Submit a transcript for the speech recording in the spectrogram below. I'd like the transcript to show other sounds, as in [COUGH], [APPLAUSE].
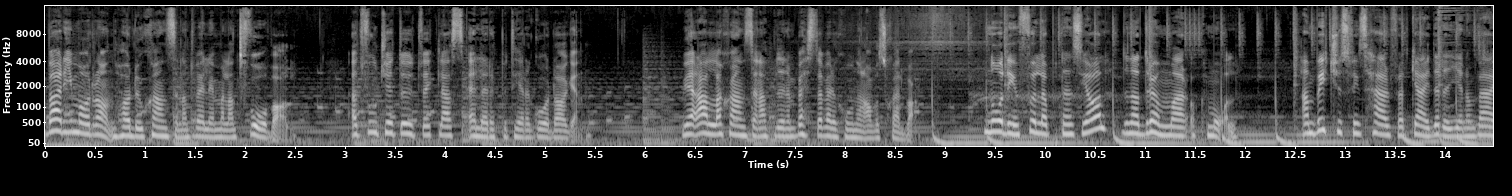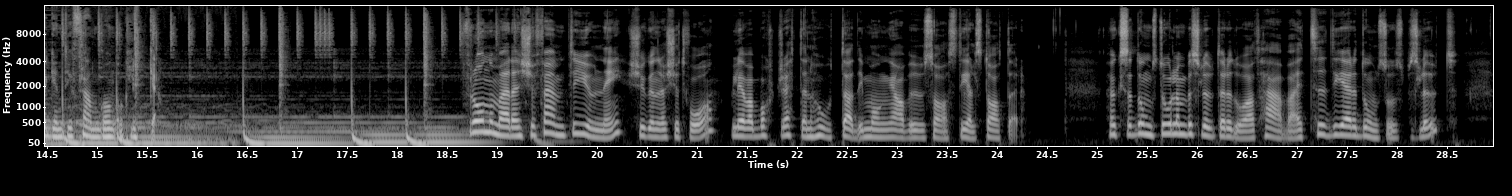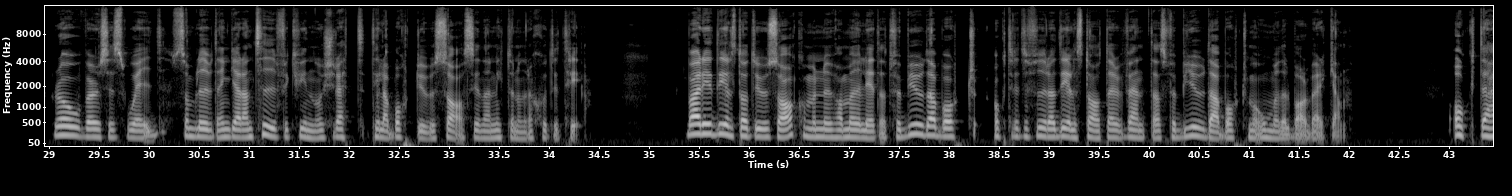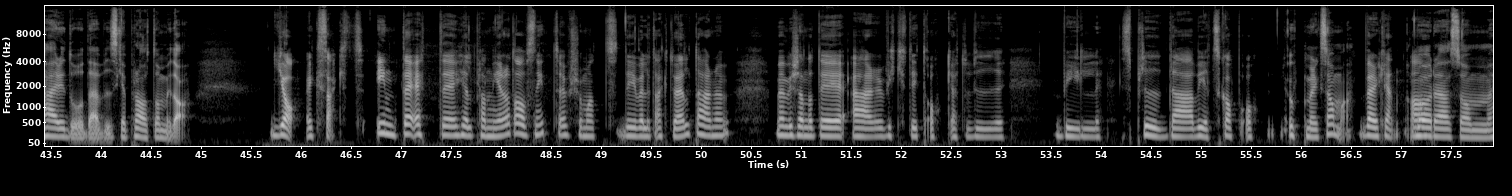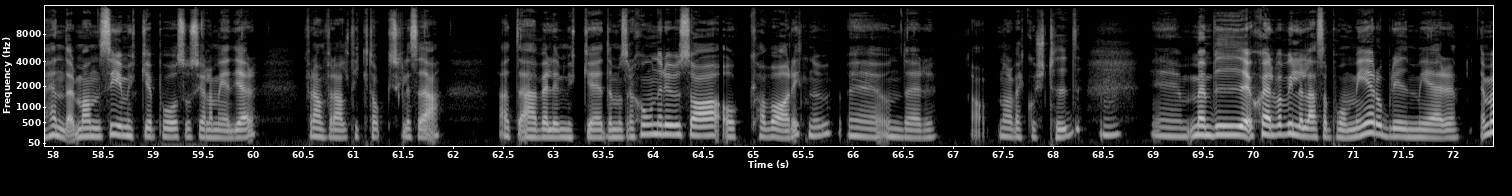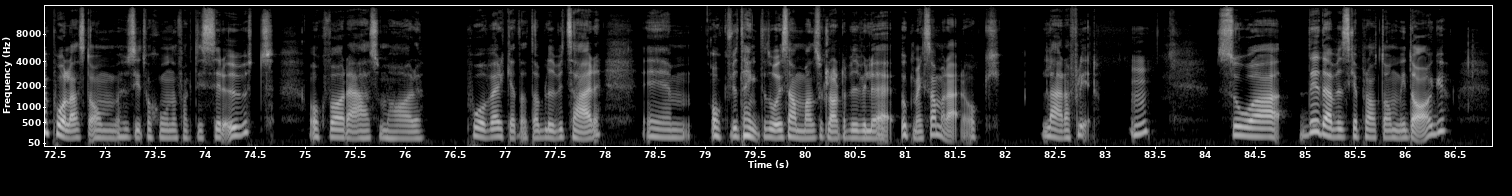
Varje morgon har du chansen att välja mellan två val. Att fortsätta utvecklas eller repetera gårdagen. Vi har alla chansen att bli den bästa versionen av oss själva. Nå din fulla potential, dina drömmar och mål. Ambitious finns här för att guida dig genom vägen till framgång och lycka. Från och med den 25 juni 2022 blev aborträtten hotad i många av USAs delstater. Högsta domstolen beslutade då att häva ett tidigare domstolsbeslut, Roe vs Wade, som blivit en garanti för kvinnors rätt till abort i USA sedan 1973. Varje delstat i USA kommer nu ha möjlighet att förbjuda abort och 34 delstater väntas förbjuda abort med omedelbar verkan. Och det här är då det vi ska prata om idag. Ja, exakt. Inte ett eh, helt planerat avsnitt eftersom att det är väldigt aktuellt det här nu. Men vi kände att det är viktigt och att vi vill sprida vetskap och Uppmärksamma verkligen. Ja. vad det är som händer. Man ser ju mycket på sociala medier, framförallt TikTok skulle jag säga, att det är väldigt mycket demonstrationer i USA och har varit nu eh, under ja, några veckors tid. Mm. Eh, men vi själva ville läsa på mer och bli mer ja, men påläst om hur situationen faktiskt ser ut och vad det är som har påverkat att det har blivit så här. Eh, och vi tänkte då i samband såklart att vi ville uppmärksamma det här och lära fler. Mm. Så det är det vi ska prata om idag.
